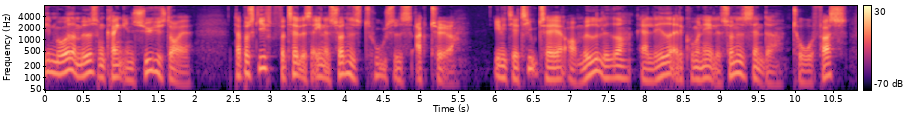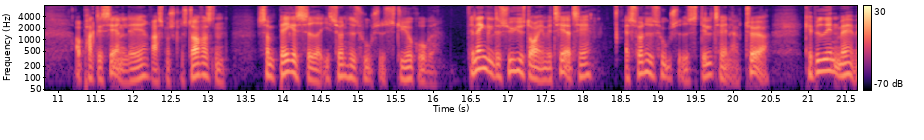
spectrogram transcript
Det er en måde at mødes omkring en sygehistorie, der på skift fortælles af en af sundhedshusets aktører. Initiativtager og mødeleder er leder af det kommunale sundhedscenter Tove Foss og praktiserende læge Rasmus Kristoffersen, som begge sidder i sundhedshusets styregruppe. Den enkelte sygehistorie inviterer til, at sundhedshusets deltagende aktører kan byde ind med,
